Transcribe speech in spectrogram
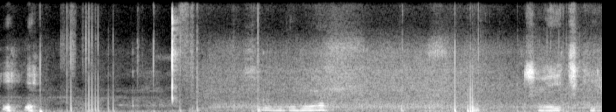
Hehe. Şimdi biraz çaya çıkayım.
